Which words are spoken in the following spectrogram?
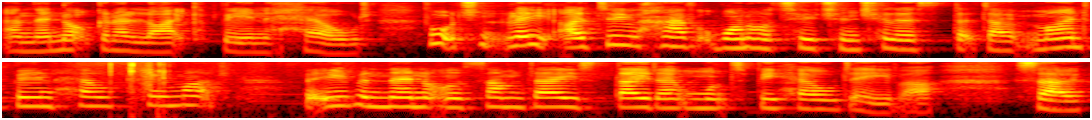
and they're not going to like being held. Fortunately, I do have one or two chinchillas that don't mind being held too much, but even then on some days they don't want to be held either. So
